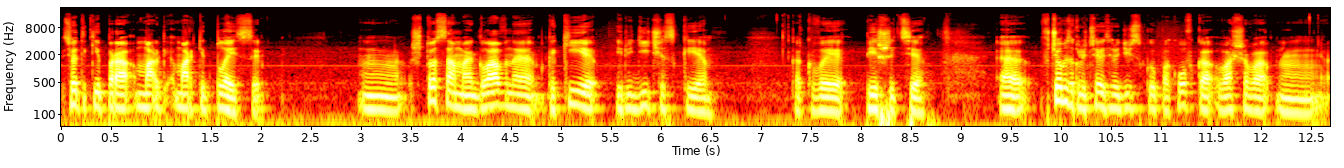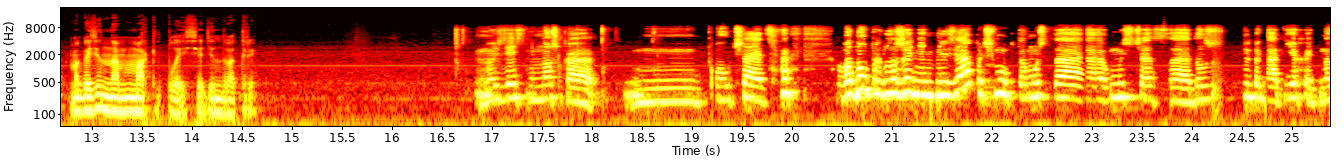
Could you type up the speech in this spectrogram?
все-таки про маркетплейсы. Что самое главное, какие юридические, как вы пишете, э, в чем заключается юридическая упаковка вашего магазина на маркетплейсе 1, 2, 3? Ну, здесь немножко получается в одно предложение нельзя. Почему? Потому что мы сейчас э, должны тогда отъехать на,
